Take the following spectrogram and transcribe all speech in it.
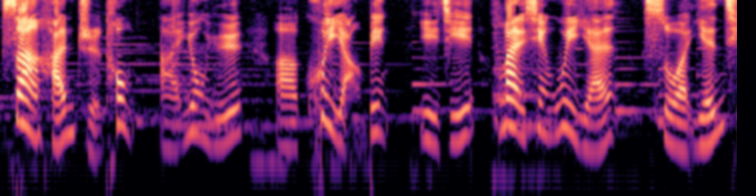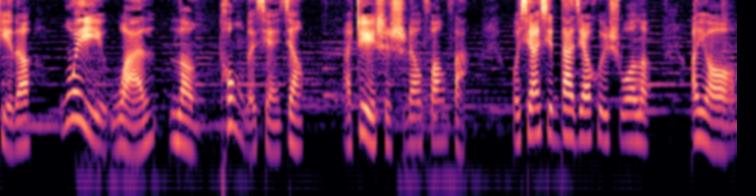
散寒止痛啊，用于啊溃疡病以及慢性胃炎。所引起的胃脘冷痛的现象啊，这也是食疗方法。我相信大家会说了，哎呦，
